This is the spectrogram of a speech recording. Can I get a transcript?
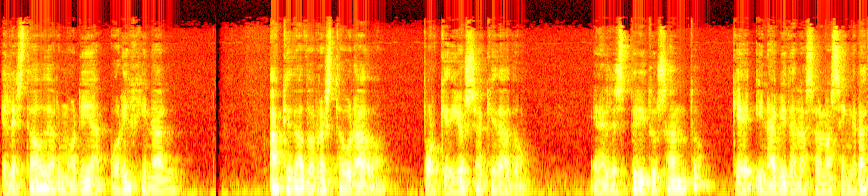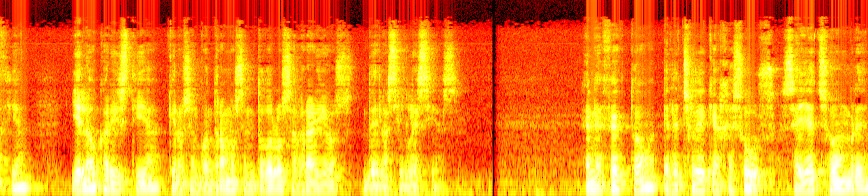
el estado de armonía original ha quedado restaurado porque Dios se ha quedado en el Espíritu Santo que inhabita en las almas en gracia y en la Eucaristía que nos encontramos en todos los agrarios de las iglesias. En efecto, el hecho de que Jesús se haya hecho hombre,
